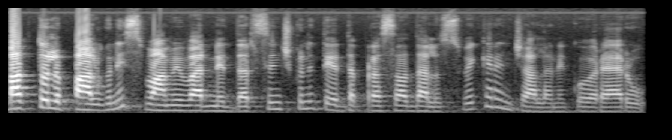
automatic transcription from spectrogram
భక్తులు పాల్గొని స్వామివారిని దర్శించుకుని తీర్థ ప్రసాదాలు స్వీకరించాలని కోరారు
